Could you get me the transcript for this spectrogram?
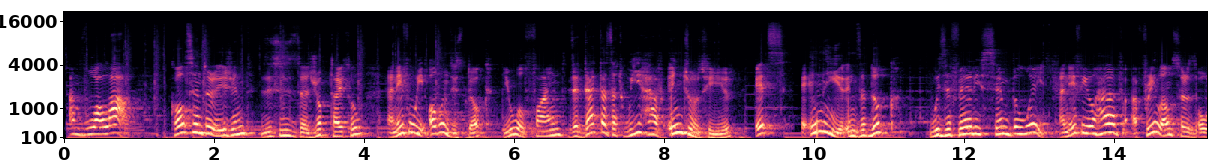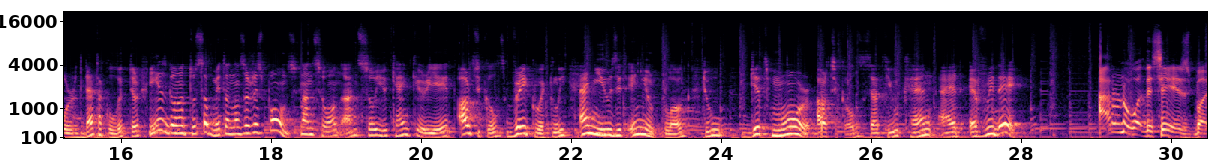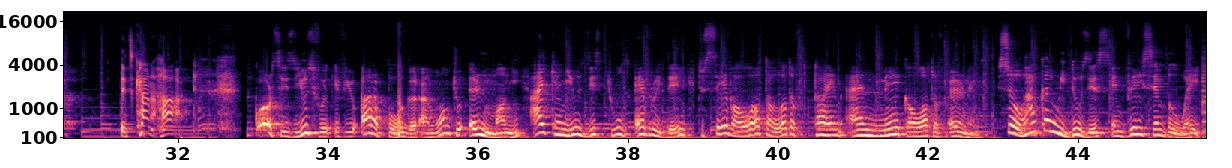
and voila! Call center agent, this is the job title and if we open this doc, you will find the data that we have entered here, it's in here in the doc with a very simple way. And if you have a freelancer or data collector, he is going to submit another response and so on. And so you can create articles very quickly and use it in your blog to get more articles that you can add every day. Don't know what this is, but it's kind of hot. Course, it's useful if you are a blogger and want to earn money. I can use these tools every day to save a lot, a lot of time and make a lot of earnings. So how can we do this in very simple way?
